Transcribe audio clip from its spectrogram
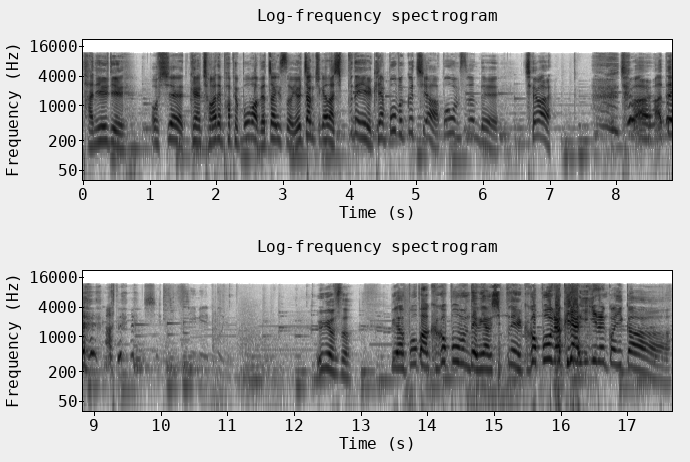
단일 딜. 어, shit. 그냥 정화된 파편 뽑아. 몇 장 있어. 10장 중에 하나 10분의 1. 그냥 뽑으면 끝이야. 뽑으면 쓰면 돼. 제발. 제발. 안 돼. 안 돼. 씨. 의미 없어. 그냥 뽑아. 그거 뽑으면 돼. 그냥 10분의 1. 그거 뽑으면 그냥 이기는 거니까.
